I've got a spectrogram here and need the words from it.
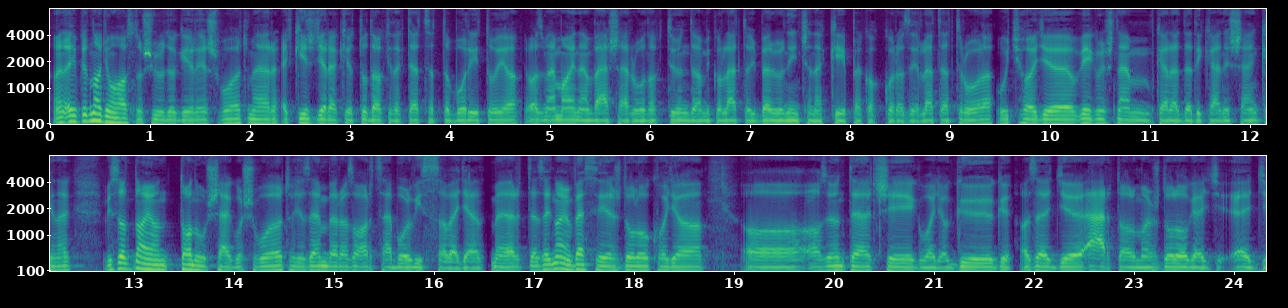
Egyébként nagyon hasznos üldögélés volt, mert egy kisgyerek jött oda, akinek tetszett a borítója, az már majdnem vásárlónak tűnt, de amikor látta, hogy belül nincsenek képek, akkor azért letett róla. Úgyhogy végül is nem kellett dedikálni senkinek. Viszont nagyon tanulságos volt, hogy az ember az arcából visszavegyen, mert ez egy nagyon veszélyes dolog, hogy a, a, az önteltség vagy a gőg az egy ártalmas dolog egy, egy,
